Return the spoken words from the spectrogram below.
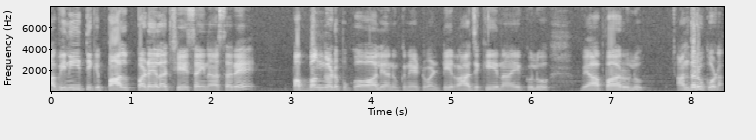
అవినీతికి పాల్పడేలా చేసైనా సరే పబ్బం గడుపుకోవాలి అనుకునేటువంటి రాజకీయ నాయకులు వ్యాపారులు అందరూ కూడా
